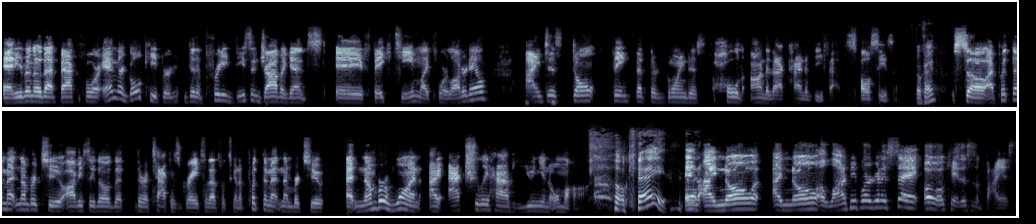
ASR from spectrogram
And even though that back four and their goalkeeper did a pretty decent job against a fake team like Fort Lauderdale, I just don't think that they're going to hold on to that kind of defense all season. Okay. So I put them at number two. Obviously, though, that their attack is great, so that's what's going to put them at number two. At number one, I actually have Union Omaha. Okay. And I know I know a lot of people are gonna say, oh, okay, this is a biased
